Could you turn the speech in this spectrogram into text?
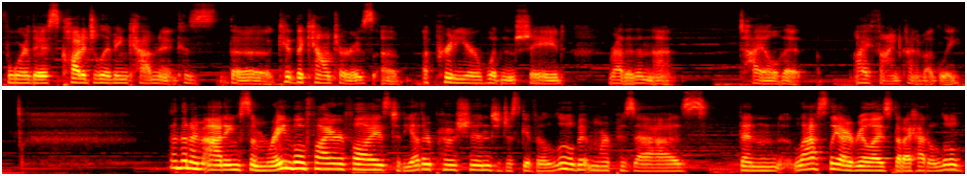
for this cottage living cabinet because the the counter is a, a prettier wooden shade rather than that tile that I find kind of ugly. And then I'm adding some rainbow fireflies to the other potion to just give it a little bit more pizzazz. Then lastly, I realized that I had a little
